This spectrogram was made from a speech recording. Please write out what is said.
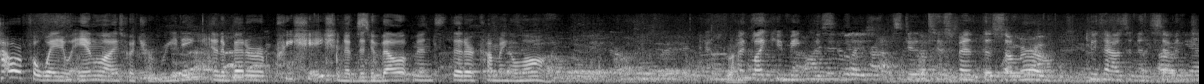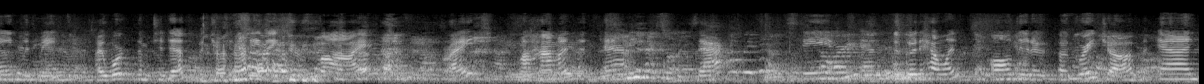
powerful way to analyze what you're reading and a better appreciation of the developments that are coming along. I'd like you to meet the students who spent the summer of 2017 with me. I worked them to death, but you can see they survived, right? Muhammad, Annie, Zach, Steve, and the good Helen all did a, a great job, and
